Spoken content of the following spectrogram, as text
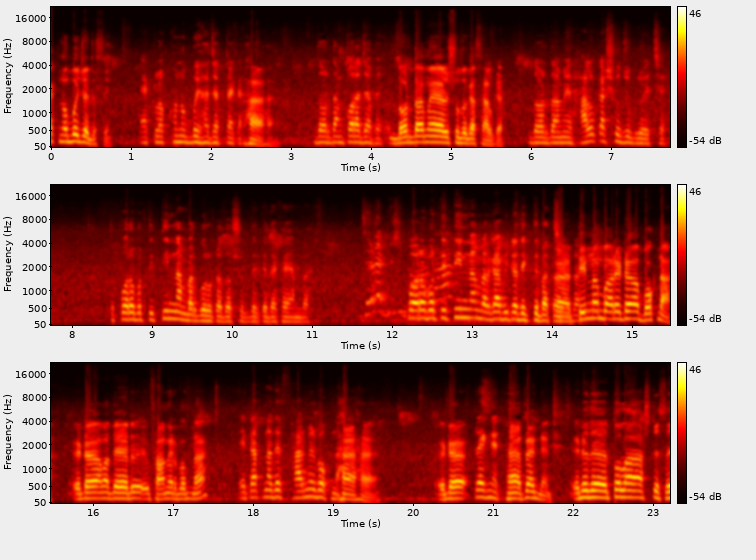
এক নব্বই চাইতেছি। এক লক্ষ নব্বই হাজার টাকা। হ্যাঁ হ্যাঁ। দরদাম করা যাবে? দরদামের সুযোগ আছে হালকা। দরদামের হালকা সুযোগ রয়েছে। তো পরবর্তী তিন নাম্বার গরুটা দর্শকদেরকে দেখাই আমরা। পরবর্তী তিন নাম্বার গাভিটা দেখতে পাচ্ছি হ্যাঁ, তিন নাম্বার এটা বকনা। এটা আমাদের ফার্মের বকনা। এটা আপনাদের ফার্মের বকনা? হ্যাঁ হ্যাঁ। এটা প্রেগনেন্ট হ্যাঁ প্রেগনেন্ট এটা তোলা আসতেছে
